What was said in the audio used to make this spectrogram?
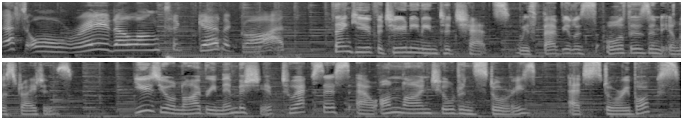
Let's all read along together, guys. Thank you for tuning in to Chats with fabulous authors and illustrators. Use your library membership to access our online children's stories at Storybox,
